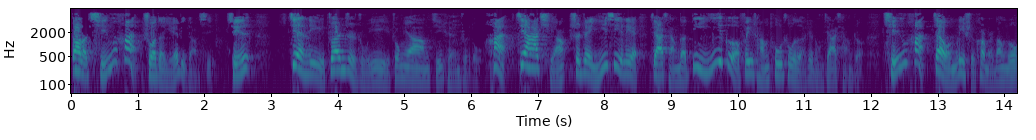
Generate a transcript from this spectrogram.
到了秦汉说的也比较细。秦建立专制主义中央集权制度，汉加强是这一系列加强的第一个非常突出的这种加强者。秦汉在我们历史课本当中，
